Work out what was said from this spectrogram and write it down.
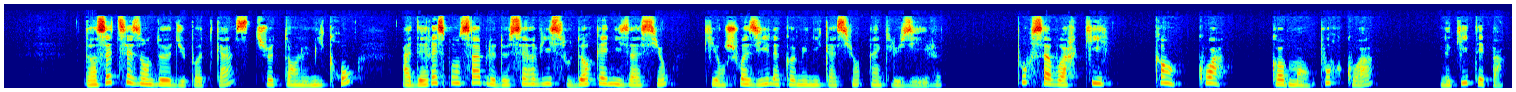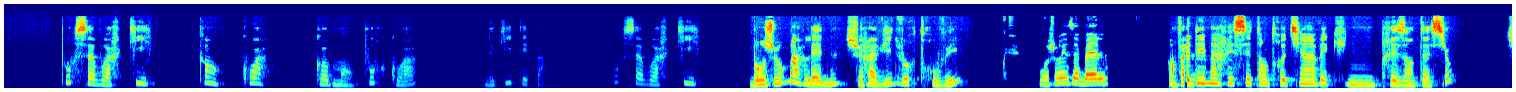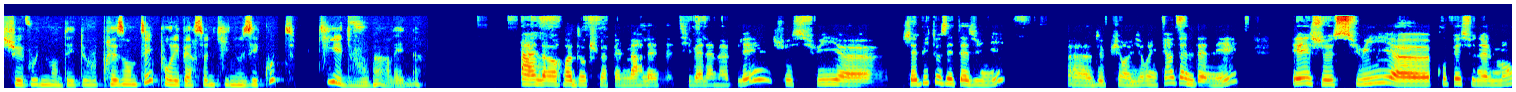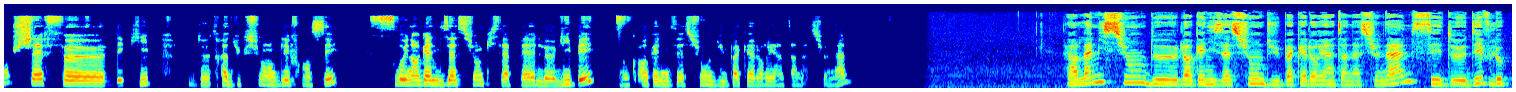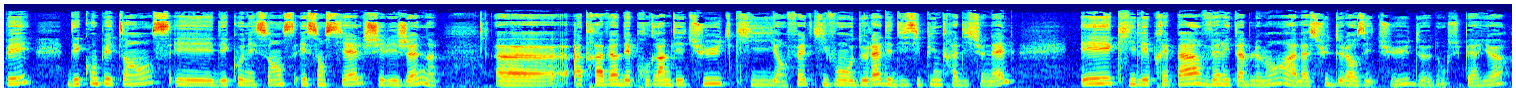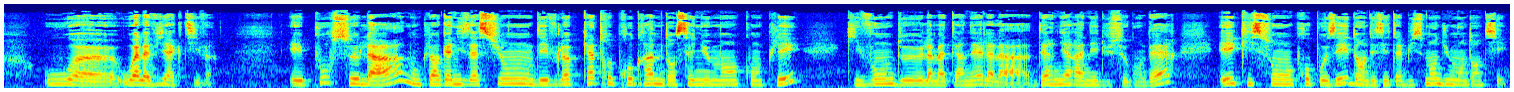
Dans cette saison 2 du podcast, je tends le micro à des responsables de services ou d'organisations qui ont choisi la communication inclusive. Pour savoir qui, quand, quoi, comment, pourquoi, ne quittez pas. Pour savoir qui, quand, quoi, comment, pourquoi, ne quittez pas. Pour savoir qui. Bonjour Marlène, je suis ravie de vous retrouver. Bonjour Isabelle. On va démarrer cet entretien avec une présentation. Je vais vous demander de vous présenter pour les personnes qui nous écoutent. Qui êtes-vous, Marlène? Alors, euh, donc, je m'appelle Marlène Tivala-Mablé. Je suis, euh, j'habite aux États-Unis euh, depuis environ une quinzaine d'années et je suis professionnellement chef d'équipe de traduction anglais-français pour une organisation qui s'appelle l'IB, donc Organisation du baccalauréat international. Alors la mission de l'organisation du baccalauréat international, c'est de développer des compétences et des connaissances essentielles chez les jeunes euh, à travers des programmes d'études qui en fait qui vont au-delà des disciplines traditionnelles et qui les préparent véritablement à la suite de leurs études donc supérieures ou, euh, ou à la vie active. Et pour cela, donc l'organisation développe quatre programmes d'enseignement complets qui vont de la maternelle à la dernière année du secondaire et qui sont proposés dans des établissements du monde entier.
